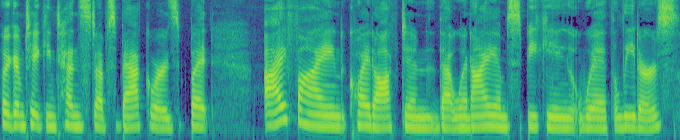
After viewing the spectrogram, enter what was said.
like I'm taking ten steps backwards, but I find quite often that when I am speaking with leaders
